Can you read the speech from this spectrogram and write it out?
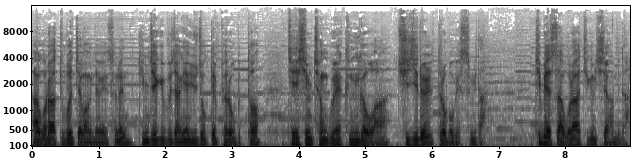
아고라 두 번째 광장에서는 김재규 부장의 유족 대표로부터 재심 청구의 근거와 취지를 들어보겠습니다. TBS 아고라 지금 시작합니다.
